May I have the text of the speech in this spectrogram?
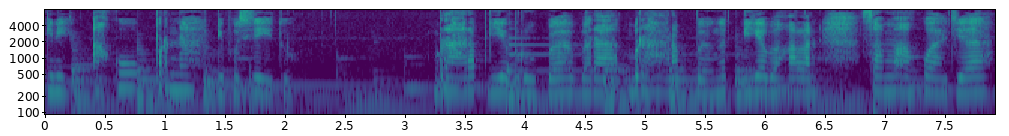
gini aku pernah di posisi itu. Berharap dia berubah berharap banget dia bakalan sama aku aja.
